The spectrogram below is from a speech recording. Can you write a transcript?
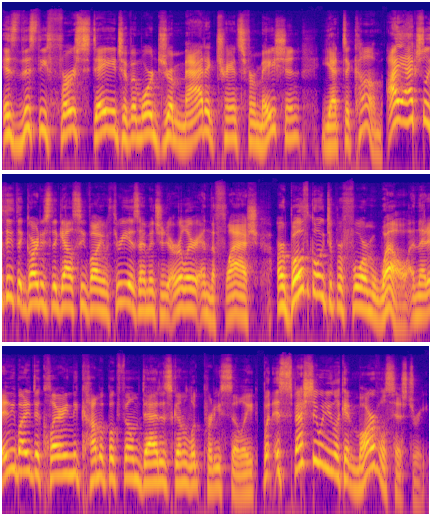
is this the first stage of a more dramatic transformation yet to come? I actually think that Guardians of the Galaxy Volume 3, as I mentioned earlier, and The Flash are both going to perform well, and that anybody declaring the comic book film dead is going to look pretty silly, but especially when you look at Marvel's history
